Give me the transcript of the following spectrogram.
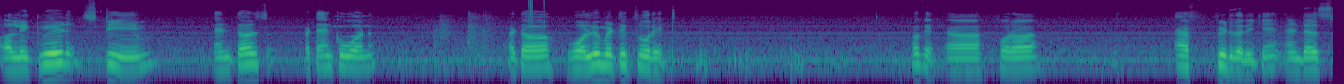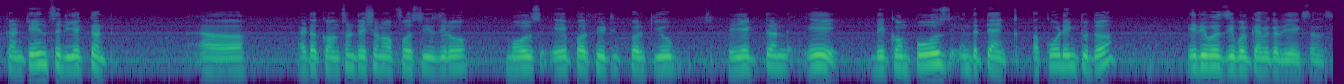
a liquid steam enters a tank one at a volumetric flow rate. Okay, uh, for a F feed तरीके and does contains a reactant uh, at a concentration of C0 moles A per feet per cube. Reactant A decomposed in the tank according to the irreversible chemical reactions.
